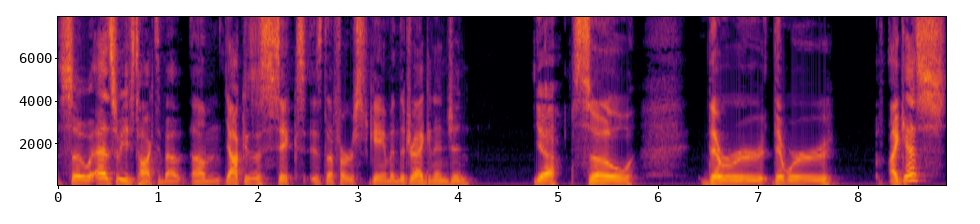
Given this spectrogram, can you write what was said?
so as we've talked about, um Yakuza 6 is the first game in the Dragon Engine. Yeah. So there were there were I guess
